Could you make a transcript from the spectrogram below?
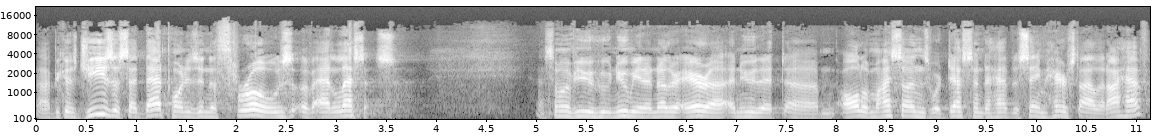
uh, because Jesus at that point is in the throes of adolescence. some of you who knew me in another era knew that um, all of my sons were destined to have the same hairstyle that I have.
